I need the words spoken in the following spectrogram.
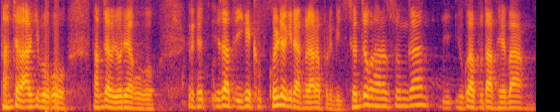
남자가 아기 보고 남자가 요리하고 그러니까 여자들 이게 그 권력이라는 걸 알아버린 거지. 전적을 하는 순간 육아 부담 해방,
